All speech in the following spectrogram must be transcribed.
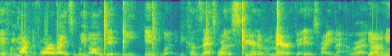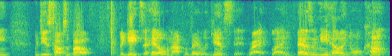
if we march for our rights, we gonna get beat anyway, because that's where the spirit of America is right now. Right. You know what I mean? When Jesus talks about the gates of hell will not prevail against it, right? Like Mhm. that doesn't mean hell ain't gonna come.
